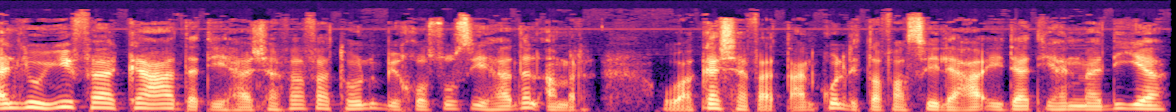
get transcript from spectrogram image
اليويفا كعادتها شفافة بخصوص هذا الأمر وكشفت عن كل تفاصيل عائداتها المادية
